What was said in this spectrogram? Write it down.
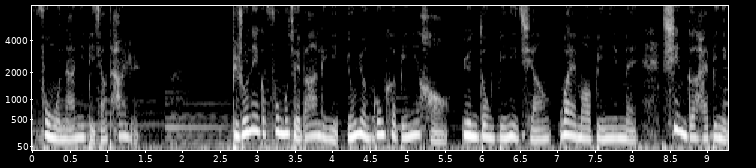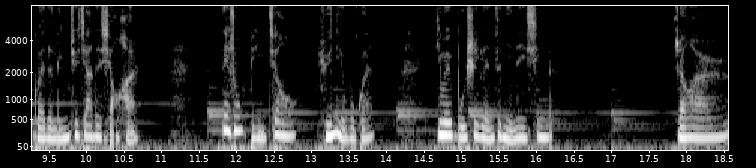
父母拿你比较他人。比如那个父母嘴巴里永远功课比你好、运动比你强、外貌比你美、性格还比你乖的邻居家的小孩，那种比较与你无关，因为不是源自你内心的。然而，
